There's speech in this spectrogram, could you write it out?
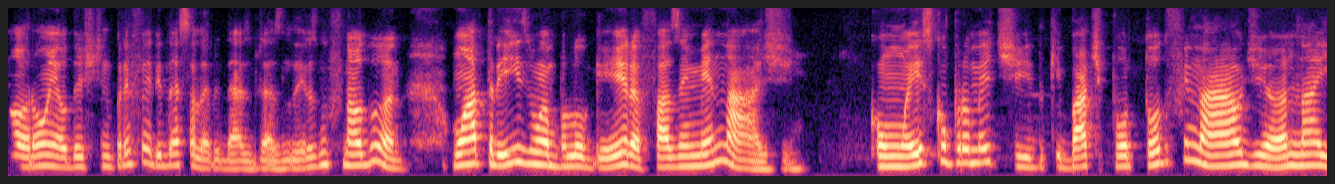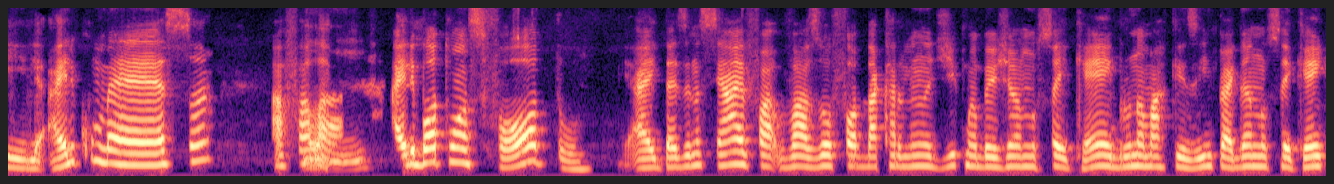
Noronha é o destino preferido das celebridades brasileiras no final do ano. Uma atriz e uma blogueira fazem homenagem com um ex-comprometido que bate ponto todo final de ano na ilha. Aí ele começa a falar. Uhum. Aí ele bota umas fotos, aí tá dizendo assim, ah, vazou foto da Carolina Dickman beijando não sei quem, Bruna Marquezine pegando não sei quem.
